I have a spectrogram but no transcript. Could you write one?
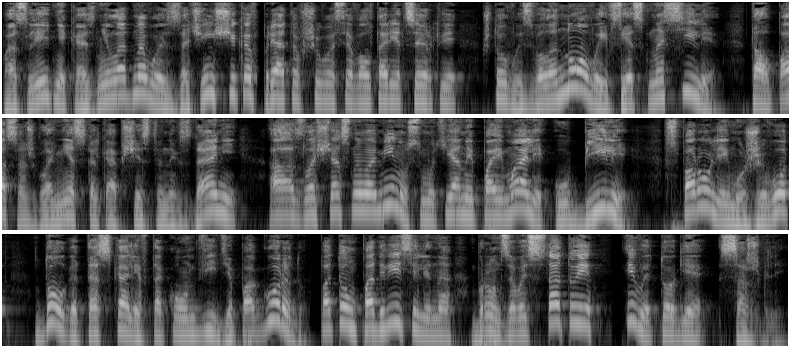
Последний казнил одного из зачинщиков, прятавшегося в алтаре церкви, что вызвало новый всплеск насилия. Толпа сожгла несколько общественных зданий, а злосчастного Мину смутьяны поймали, убили, вспороли ему живот, долго таскали в таком виде по городу, потом подвесили на бронзовой статуе и в итоге сожгли.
